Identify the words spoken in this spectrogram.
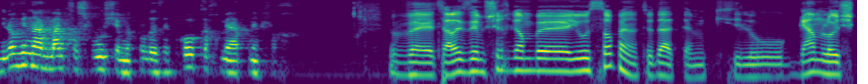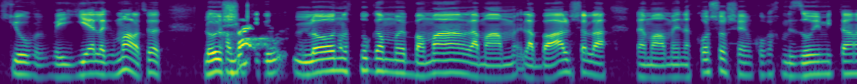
אני לא מבינה על מה הם חשבו שהם נתנו לזה כל כך מעט נפח. ולצערי זה המשיך גם ב-US Open, את יודעת, הם כאילו גם לא השקיעו והגיע לגמר, את יודעת, לא השקיעו, לא נתנו גם במה למאמן, לבעל שלה, למאמן הכושר שהם כל כך מזוהים איתה.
